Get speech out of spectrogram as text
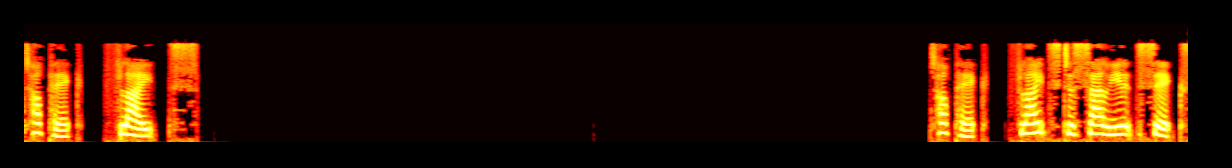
Topic: Flights. Topic: Flights to Salyut 6.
